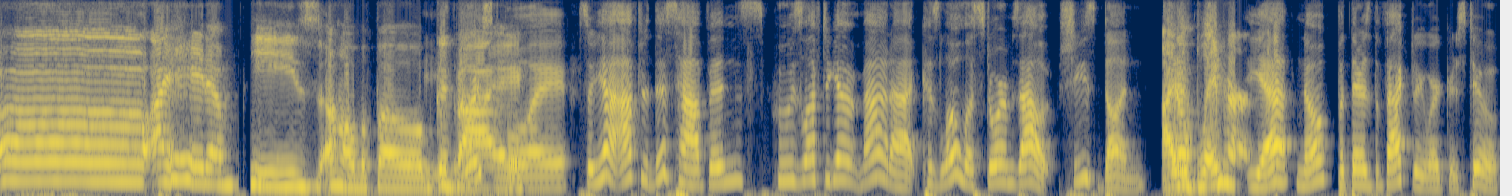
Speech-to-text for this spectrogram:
Oh, I hate him. He's a homophobe. He's Goodbye. boy. So yeah, after this happens, who's left to get mad at? Cause Lola storms out. She's done. I don't blame her. Yeah, no, but there's the factory workers too.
